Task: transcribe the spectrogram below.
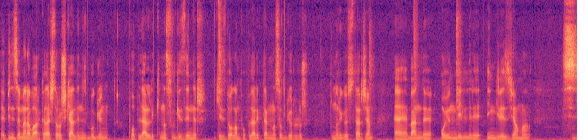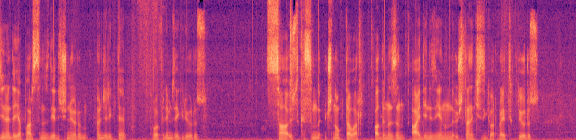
Hepinize merhaba arkadaşlar, hoş geldiniz. Bugün popülerlik nasıl gizlenir, gizli olan popülerlikler nasıl görülür bunları göstereceğim. Ee, ben de oyun dilleri İngilizce ama siz yine de yaparsınız diye düşünüyorum. Öncelikle profilimize giriyoruz. Sağ üst kısımda 3 nokta var. Adınızın, ID'nizin yanında 3 tane çizgi var. Oraya tıklıyoruz.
